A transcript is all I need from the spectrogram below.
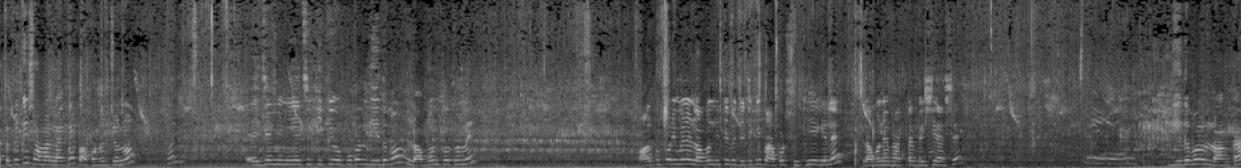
এতটুকুই সামান লাগবে পাঁপড়ের জন্য। এই যে আমি নিয়েছি কী কী উপকরণ দিয়ে দেবো? লবণ প্রথমে। অল্প পরিমাণে লবণ দিতে হবে, যেটি কি পাঁপড় শুকিয়ে গেলে লবণের ভাগটা বেশি আসে। দিয়ে দেবো লঙ্কা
